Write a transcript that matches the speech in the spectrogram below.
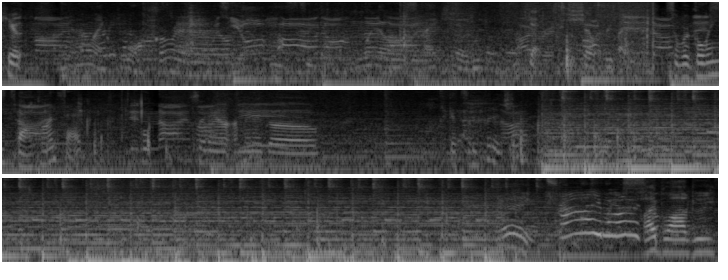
Cute. I like walk around and see what else I can get to show everybody. So we're going back on set. So now I'm gonna go get some footage. Hi, Bloggy.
